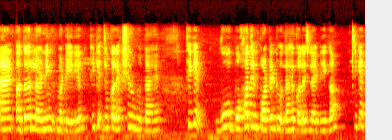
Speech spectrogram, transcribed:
and other learning material ठीक है? जो कलेक्शन होता है, ठीक है? वो बहुत इंपॉर्टेंट होता है कॉलेज लाइब्रेरी का, ठीक है?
